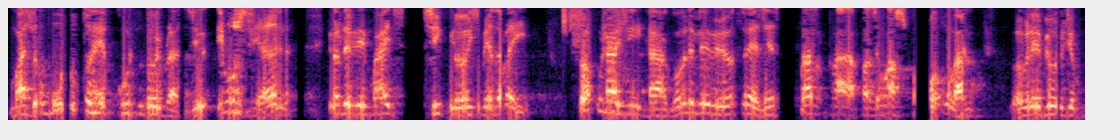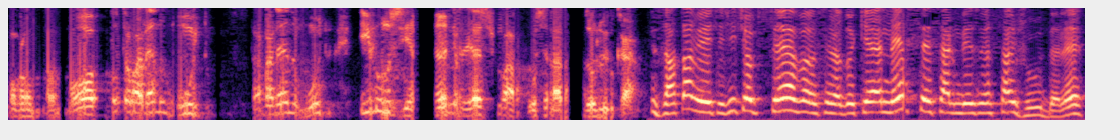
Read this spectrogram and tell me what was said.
Mas eu muito recurso do Brasil. E Luciana, eu levei mais de 5 milhões de emenda para ir. Só para o Jardim agora eu levei 300 para fazer um asfalto lá. Eu levei o dia para comprar um móvel. Estou trabalhando muito. Trabalhando muito. E Luciana merece o senador Luiz Carlos. Exatamente. A gente observa, senador, que é necessário mesmo essa ajuda, né?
